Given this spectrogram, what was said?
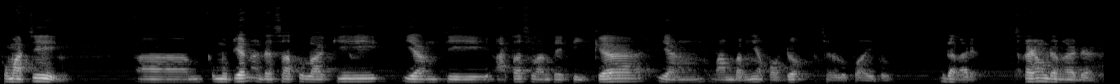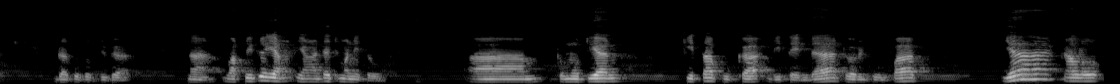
Komachi. Um, kemudian ada satu lagi yang di atas lantai tiga yang lambangnya kodok, saya lupa itu. Udah nggak ada. sekarang udah nggak ada udah tutup juga nah waktu itu yang yang ada cuman itu Um, kemudian kita buka di tenda 2004. Ya kalau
